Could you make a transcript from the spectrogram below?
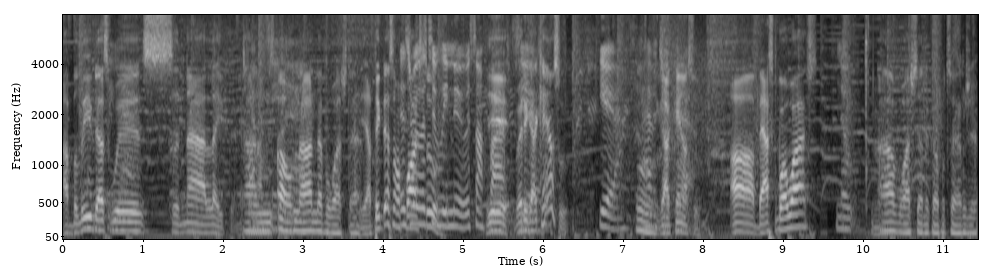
I believe that's with Sanaa Lathan. Um, oh no, I never watched that. yeah, I think that's on It's Fox relatively too. new. It's on Fox. Yeah, but it got canceled. Yeah. I haven't got checked it out. canceled. Uh, Basketball Wives. Nope. I've watched that a couple times. Yeah.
